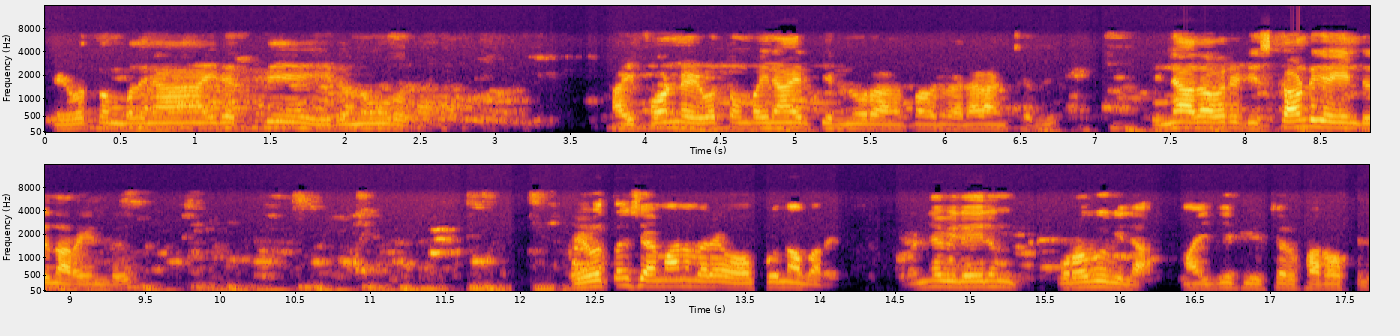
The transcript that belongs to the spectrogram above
എഴുപത്തൊമ്പതിനായിരത്തി ഇരുന്നൂറ്. ഐഫോണിന് എഴുപത്തി ഒമ്പതിനായിരത്തി ഇരുന്നൂറാണ് ഇപ്പോൾ അവർ വില കാണിച്ചത്. പിന്നെ അത് അവർ ഡിസ്കൗണ്ട് ചെയ്യുന്നുണ്ട് അറിയുന്നുണ്ട് എഴുപത്തഞ്ച് ശതമാനം വരെ ഓഫ് എന്നാ പറയുന്നത്. കുറഞ്ഞ വിലയിലും കുറവ് വില മൈജി ഫ്യൂച്ചർ ഫറോക്കിൽ.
